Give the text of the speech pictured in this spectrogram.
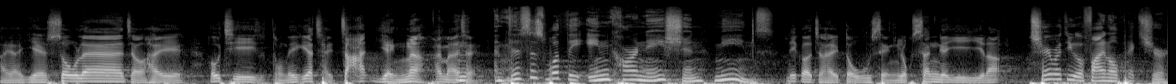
系啊，耶稣咧就系、好似同你一齐扎营啊，喺埋一齐。 And, and this is what the incarnation means. 呢个就系道成肉身嘅意义啦。 share with you a final picture.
